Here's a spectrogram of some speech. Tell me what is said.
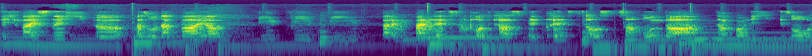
Ich weiß nicht, äh, also das war ja wie, wie, wie beim, beim letzten Podcast mit Prinz aus Zamunda. Da konnte ich so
